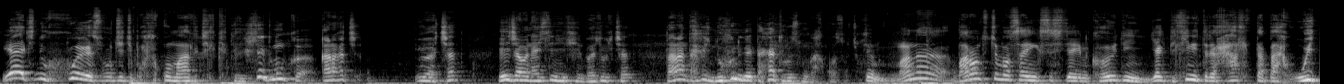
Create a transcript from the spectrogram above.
яаж нөхөхгүй гэж сууж иж болохгүй маа гэж хэлдэг. Эхлээд мөнгө гаргаж юу ачаад ээж аав нь ажлын хийхийг болиулчаад дараа нь дахиж нөхнөгээ дахиад төрөөс мөнгө авахгүй сууж. Тийм манай баруунд ч юм бол сайн ингэсэн дээ яг энэ ковидын яг дэлхийн нийтээр хаалттай байх үед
